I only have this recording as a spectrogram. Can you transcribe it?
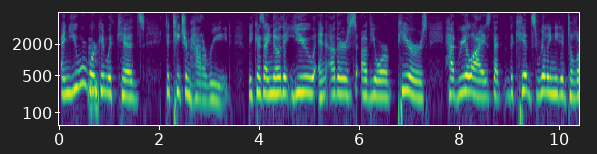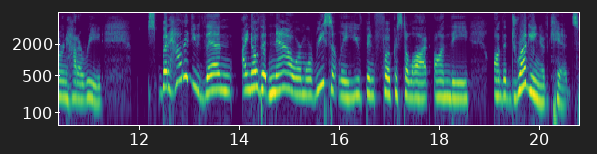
and you were mm-hmm. working mm-hmm. with kids to teach them how to read because I know that you and others of your peers had realized that the kids really needed to learn how to read. But how did you then? I know that now or more recently, you've been focused a lot on the on the drugging of kids.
